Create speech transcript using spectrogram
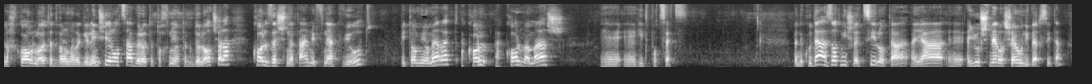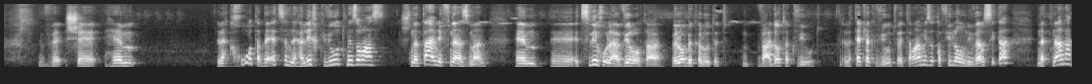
לחקור לא את הדברים הרגילים שהיא רוצה ולא את התוכניות הגדולות שלה, כל זה שנתיים לפני הקביעות, פתאום היא אומרת, הכל, הכל ממש אה, אה, התפוצץ. בנקודה הזאת מי שהציל אותה היה, אה, היו שני ראשי האוניברסיטה, ושהם לקחו אותה בעצם להליך קביעות מזורז. שנתיים לפני הזמן, הם אה, הצליחו להעביר אותה, ולא בקלות, את ועדות הקביעות, לתת לה קביעות, ויתרה מזאת, אפילו האוניברסיטה נתנה לה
